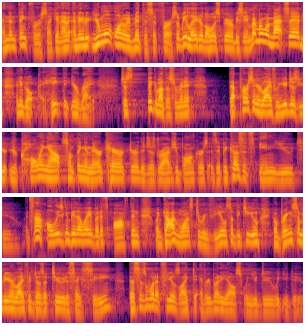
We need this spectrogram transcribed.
And then think for a second. And, and you won't want to admit this at first. It'll be later, the Holy Spirit will be saying, Remember when Matt said? And you go, I hate that you're right. Just think about this for a minute. That person in your life who you just, you're, you're calling out something in their character that just drives you bonkers, is it because it's in you too? It's not always gonna be that way, but it's often when God wants to reveal something to you, He'll bring somebody in your life who does it too to say, see, this is what it feels like to everybody else when you do what you do.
